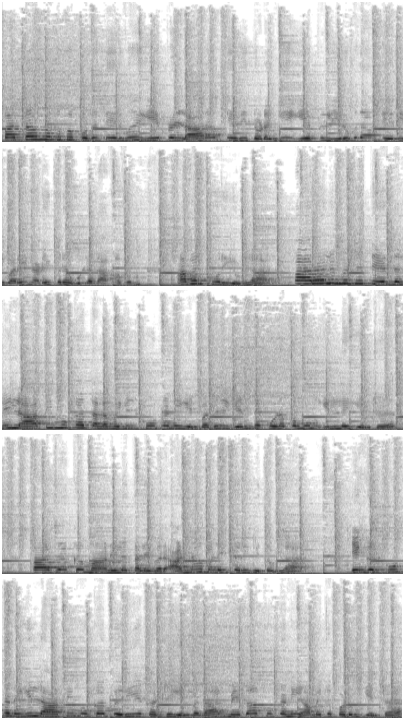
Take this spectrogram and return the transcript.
பத்தாம் வகுப்பு பொதுத் தேர்வு ஏப்ரல் ஆறாம் தேதி தொடங்கி ஏப்ரல் இருபதாம் தேதி வரை நடைபெற உள்ளதாகவும் அவர் கூறியுள்ளார். பாராளுமன்ற தேர்தலில் அதிமுக தலைமையில் கூட்டணி என்பதில் எந்த குழப்பமும் இல்லை என்று பாஜக மாநில தலைவர் அண்ணாமலை தெரிவித்துள்ளார். எங்கள் கூட்டணியில் அதிமுக பெரிய கட்சி என்பதால் மெகா கூட்டணி அமைக்கப்படும் என்ற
